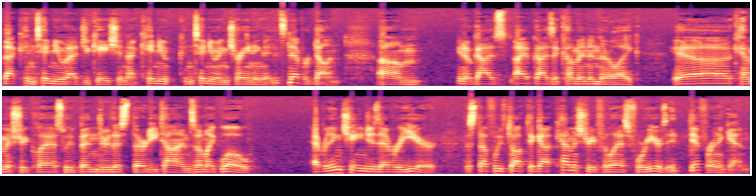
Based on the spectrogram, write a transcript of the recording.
that continued education, that continu- continuing training, it's never done. Um, you know, guys, I have guys that come in and they're like, "Yeah, chemistry class, we've been through this thirty times," and I'm like, "Whoa." Everything changes every year. The stuff we've talked about chemistry for the last four years, it's different again.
